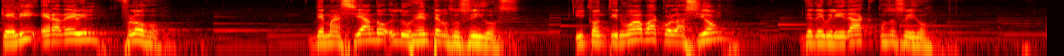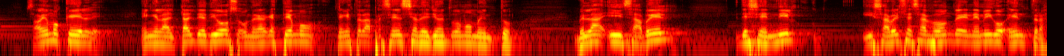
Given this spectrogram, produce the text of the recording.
que Elí era débil, flojo, demasiado indulgente con sus hijos y continuaba con la acción de debilidad con sus hijos. Sabemos que en el altar de Dios, donde que estemos, tiene que estar la presencia de Dios en todo momento. ¿verdad? Y saber discernir y saber si sabe dónde el enemigo entra.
